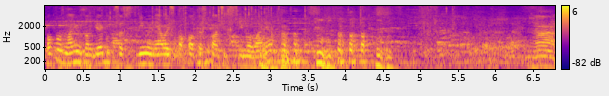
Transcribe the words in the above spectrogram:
Po poznaniu zombiegu przez streamy miałeś ochotę skończyć streamowanie? A.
